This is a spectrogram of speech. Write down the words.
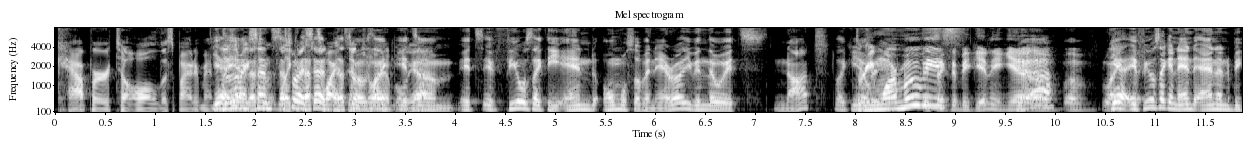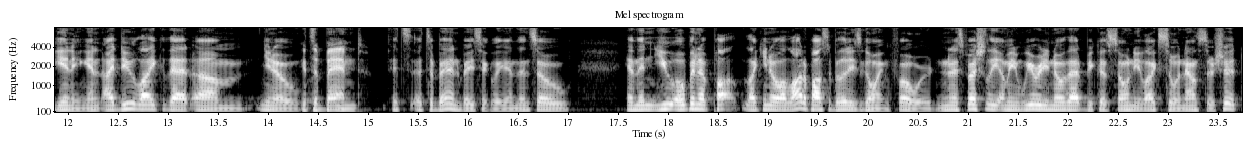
capper to all the Spider-Man. yeah, Does yeah, that make that's sense? What, that's like, what I that's said. why that's it's what I like. enjoyable. It's yeah. um, it's it feels like the end almost of an era, even though it's not. Like you Three know, more it- movies. It's like the beginning, yeah. Yeah. Of, of like yeah, it feels like an end and a beginning, and I do like that. Um, you know, it's a bend. it's it's a bend basically and then so and then you open up po- like you know a lot of possibilities going forward and especially i mean we already know that because sony likes to announce their shit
